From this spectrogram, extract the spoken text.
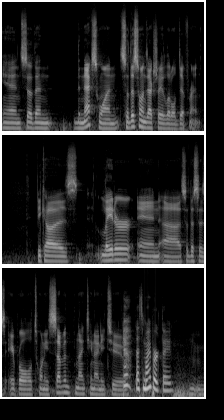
and so then the next one, so this one's actually a little different because later in, uh, so this is April 27th, 1992, That's my birthday. mm,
